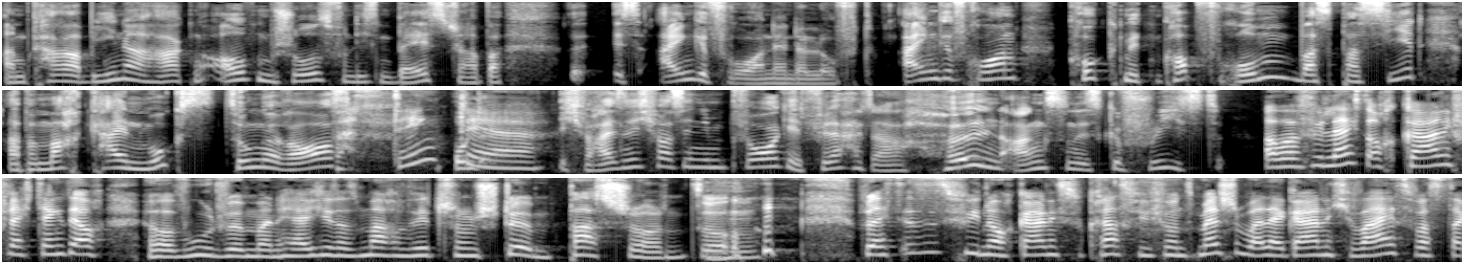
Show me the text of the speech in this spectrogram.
am Karabinerhaken auf dem Schoß von diesem Basejumper äh, ist eingefroren in der Luft. Eingefroren, guckt mit dem Kopf rum, was passiert, aber macht keinen Mucks, Zunge raus. Was denkt und der? Ich weiß nicht, was in ihm vorgeht. Vielleicht hat er Höllenangst und ist gefreezed. Aber vielleicht auch gar nicht. Vielleicht denkt er auch, ja gut, wenn mein Herrchen das machen, wird schon stimmen. Passt schon. So. Mhm. vielleicht ist es für ihn auch gar nicht so krass wie für uns Menschen, weil er gar nicht weiß, was da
